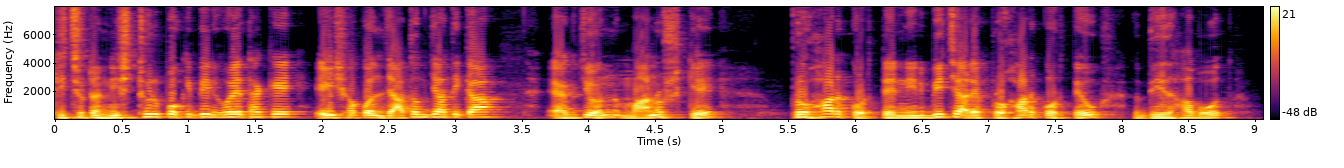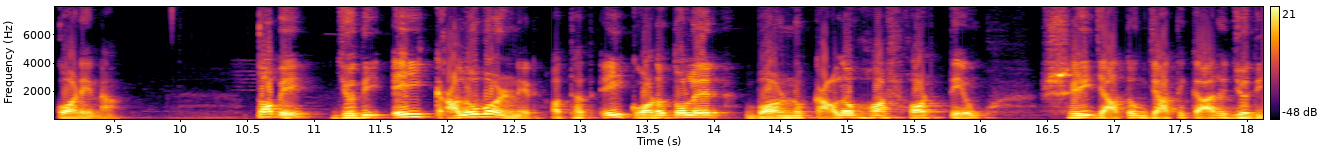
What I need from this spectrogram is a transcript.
কিছুটা নিষ্ঠুর প্রকৃতির হয়ে থাকে। এই সকল জাতক জাতিকা একজন মানুষকে প্রহার করতে, নির্বিচারে প্রহার করতেও দ্বিধাবোধ করে না। তবে যদি এই কালো বর্ণের অর্থাৎ এই করতলের বর্ণ কালো হওয়া সত্ত্বেও সেই জাতক জাতিকার যদি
